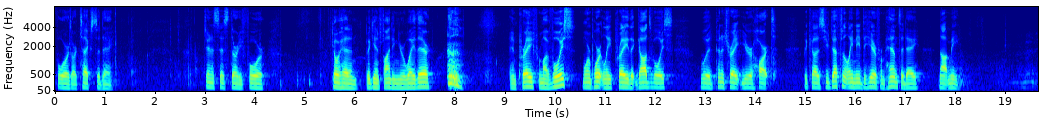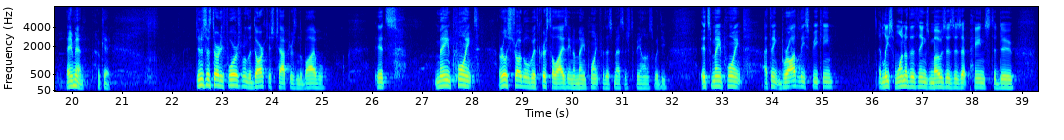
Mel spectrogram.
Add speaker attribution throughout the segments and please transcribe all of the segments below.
Speaker 1: 4 is our text today. Genesis 34. Go ahead and begin finding your way there. and pray for my voice. More importantly, pray that God's voice would penetrate your heart because you definitely need to hear from Him today, not me. Amen. Amen. Okay. Genesis 34 is one of the darkest chapters in the Bible. Its main point, I really struggled with crystallizing a main point for this message, to be honest with you. Its main point, I think, broadly speaking, at least one of the things Moses is at pains to do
